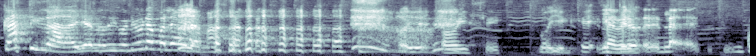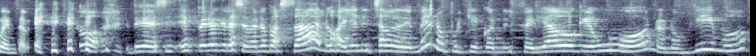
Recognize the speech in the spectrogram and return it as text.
Castigada, ya no digo ni una palabra más. Oye, hoy sí. Oye, eh, la cuéntame. No, te voy a decir, espero que la semana pasada nos hayan echado de menos, porque con el feriado que hubo no nos vimos,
